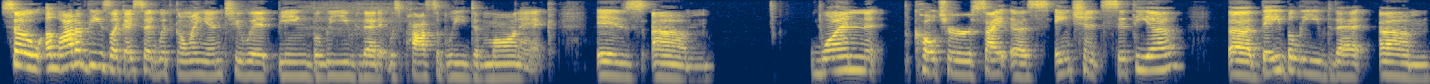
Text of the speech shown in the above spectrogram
So a lot of these, like I said, with going into it being believed that it was possibly demonic, is um, one culture, site, uh, ancient Scythia. Uh, they believed that um,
